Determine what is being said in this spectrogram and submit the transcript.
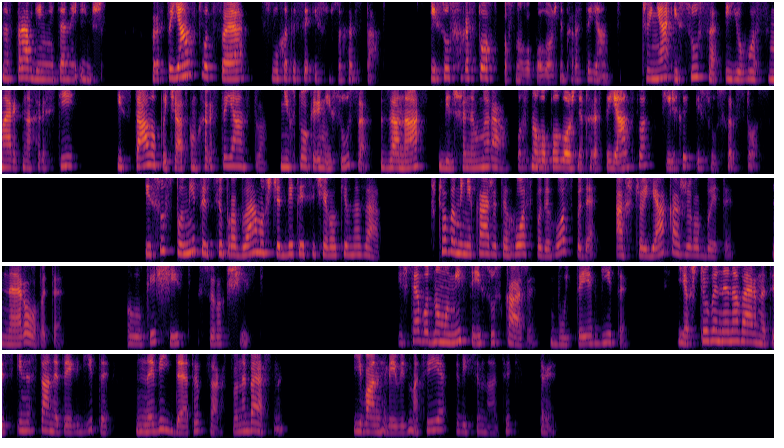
Насправді ні те, ні інше. Християнство це слухатися Ісуса Христа. Ісус Христос основоположник християнства. Вчення Ісуса і Його смерть на хресті і стало початком християнства. Ніхто, крім Ісуса, за нас більше не вмирав. Основоположник християнства тільки Ісус Христос. Ісус помітив цю проблему ще дві тисячі років назад. Що ви мені кажете, Господи, Господи, а що я кажу робити? Не робите. Луки 6,46 І ще в одному місці Ісус каже Будьте як діти. Якщо ви не навернетесь і не станете як діти, не війдете в Царство Небесне. Євангеліє від Матвія 18.3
